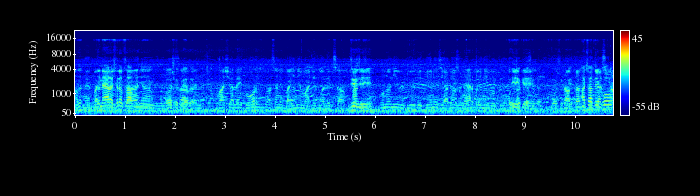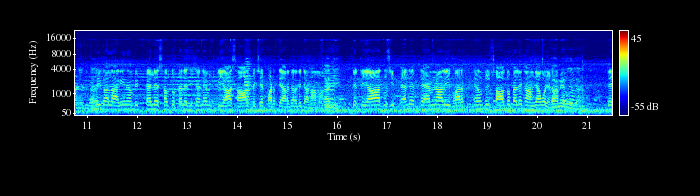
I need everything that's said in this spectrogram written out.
ਆਪਣੇ ਭਾਈ ਜ਼ਨੈਰ ਅਸ਼ਰਫ ਸਾਹਿਬ ਦੀਆਂ। ਬਹੁਤ ਸ਼ੁਕਰੀਆ ਸਰ। ਮਾਸ਼ਾਅੱਲਾ ਇੱਕ ਹੋਰ ਅਸਾਂ ਨੇ ਭਾਈ ਨੇ ਮਾਜਿਦ ਮਲਿਕ ਸਾਹਿਬ। ਜੀ ਜੀ ਉਹਨਾਂ ਦੀਆਂ ਵੀਡੀਓ ਦੇਖੀਆਂ ਨੇ ਜ਼ਿਆਦਾ ਜ਼ੁਨੈਰ ਭਾਈ ਨੇ ਦੇਖੀਆਂ ਠੀਕ ਹੈ। ਬਹੁਤ ਸ਼ੁਕਰੀਆ ਰਾਬਤਾ ਵੀ ਅੱਛਾ ਦੇਖੋ ਉਹੀ ਗੱਲ। ਆ ਗਈ ਨਾ ਵੀ ਪਹਿਲੇ ਸਭ ਤੋਂ ਪਹਿਲੇ ਅਸੀਂ ਕਹਿੰਦੇ ਹਾਂ ਵੀ 50 ਸਾਲ ਪਿੱਛੇ ਪੜ ਤਿਆਰ ਕਰਕੇ ਜਾਣਾ ਵਾ। ਹਾਂਜੀ। ਤੇ 50 ਤੁਸੀਂ ਪਹਿਲੇ ਟਾਈਮ ਨਾਲ ਹੀ ਫਾਰ ਤੁਸੀਂ ਸਾਲ ਤੋਂ ਪਹਿਲੇ ਕਾਮਯਾਬ ਹੋ ਜਾਣਾ। ਕਾਮਯਾਬ ਹੋ ਜਾਣਾ। ਤੇ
